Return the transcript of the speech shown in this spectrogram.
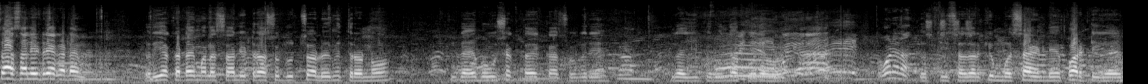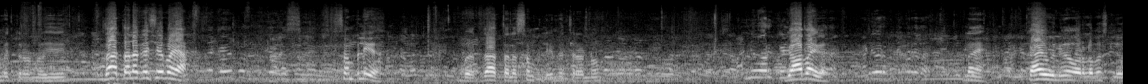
सहा सहा लिटर एका टाइम तर एका टायमाला सहा लिटर असं दूध चालू आहे मित्रांनो. गाय बघू शकता काच वगैरे गायची करून दाखवल्यावर तर तीस हजार किंमत सांगितली पार्टी गाय मित्रांनो हे. दाताला कसे बाया संपली का? बरं दाताला संपली मित्रांनो. गाब आहे का? नाही. काय होईल व्यवहारला बसलो?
